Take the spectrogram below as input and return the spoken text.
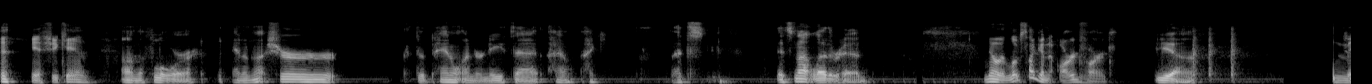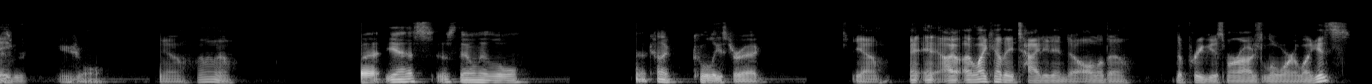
yes, you can. on the floor, and I'm not sure the panel underneath that. I, I that's it's not Leatherhead. No, it looks like an aardvark. Yeah, Maybe. usual. Yeah, I don't know. But yes, it was the only little kind of cool Easter egg. Yeah, and, and I, I like how they tied it into all of the the previous Mirage lore. Like it's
